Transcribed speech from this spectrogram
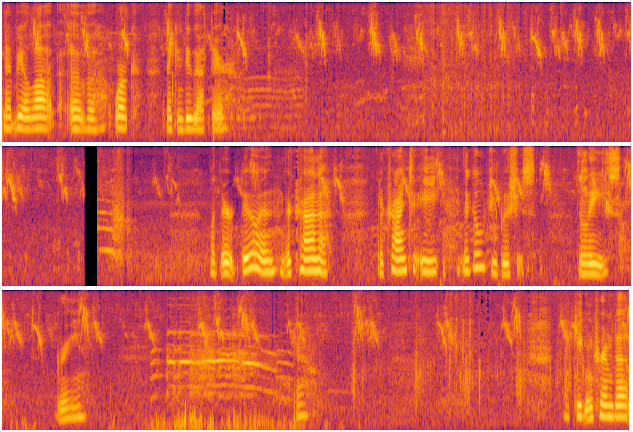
That'd be a lot of uh, work they can do out there. what they're doing, they're trying to they're trying to eat the goji bushes, the leaves. Green. Yeah. I keep them trimmed up.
